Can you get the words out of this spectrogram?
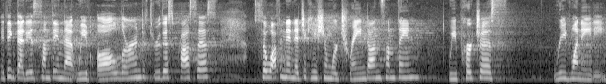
I think that is something that we've all learned through this process. So often in education, we're trained on something. We purchase Read 180,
